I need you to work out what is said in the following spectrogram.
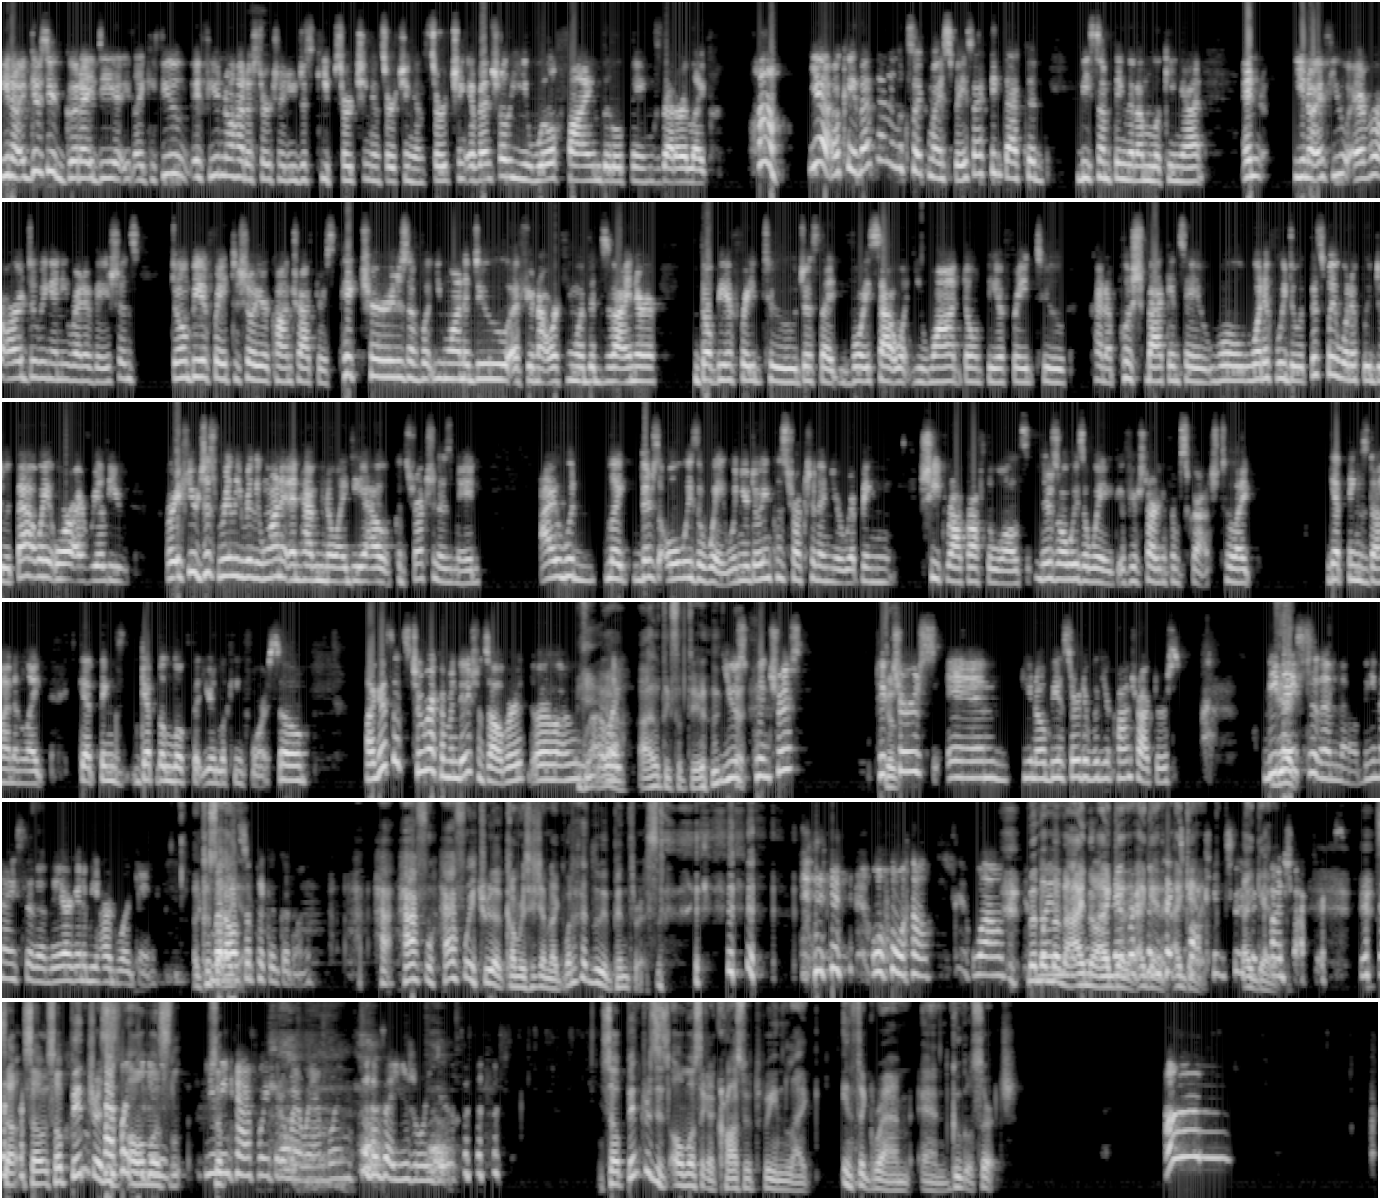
you know, it gives you a good idea. Like if you if you know how to search and you just keep searching and searching and searching, eventually you will find little things that are like, huh, yeah, okay, that kind of looks like my space. I think that could be something that I'm looking at. And you know, if you ever are doing any renovations, don't be afraid to show your contractors pictures of what you want to do. If you're not working with a designer, don't be afraid to just like voice out what you want. Don't be afraid to kind of push back and say, well, what if we do it this way? What if we do it that way? Or I really, or if you just really, really want it and have no idea how construction is made, I would like, there's always a way. When you're doing construction and you're ripping sheetrock off the walls, there's always a way if you're starting from scratch to like get things done and like get things get the look that you're looking for. So I guess that's two recommendations, Albert. Uh, yeah, like I don't think so too. use Pinterest pictures and you know be assertive with your contractors. Be Yeah. nice to them though. Be nice to them. They are going to be hardworking, but I- also pick a good one. ha- half halfway through that conversation, I'm like, what does that do with Pinterest? oh well, well. No, no, no, when- no, I know, I get it, I get it, I get it, I get it. contractor. so so so Pinterest is through almost You so, mean halfway through my rambling, as I usually do? So Pinterest is almost like a cross between like Instagram and Google search. Um,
